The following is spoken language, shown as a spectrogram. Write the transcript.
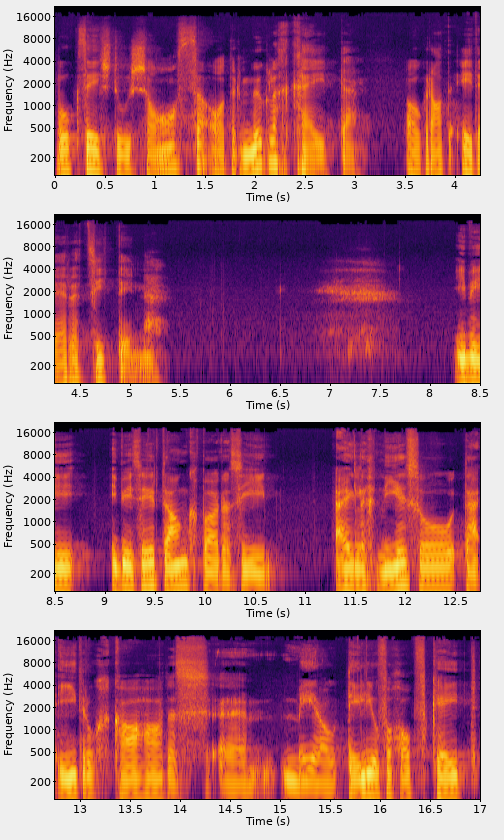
wo siehst du Chancen oder Möglichkeiten, auch gerade in dieser Zeit? Ich bin, ich bin sehr dankbar, dass ich eigentlich nie so den Eindruck gehabt dass äh, mir auch Tele auf den Kopf geht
